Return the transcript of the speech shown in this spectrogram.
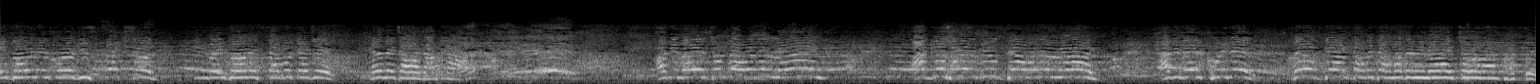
এই ধরনের কোন ডিস্ট্রাকশন কিংবা এই ধরনের সাবোটেজে থেমে যাওয়া যাবে না। আদি ভাইয়ের জন্য আমাদের লড়াই, আগ্রাসনের বিরুদ্ধে আমাদের লড়াই আদিদের খুনিদের ফেরত দেওয়ার দাবিতে আমাদের এই লড়াই চলমান থাকবে।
